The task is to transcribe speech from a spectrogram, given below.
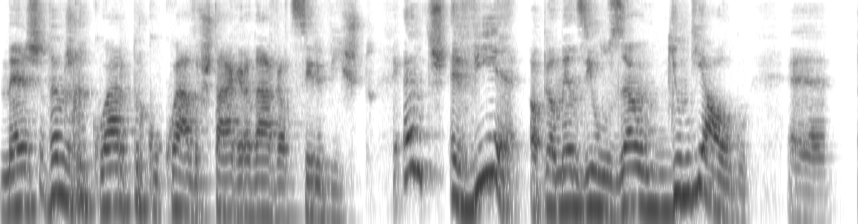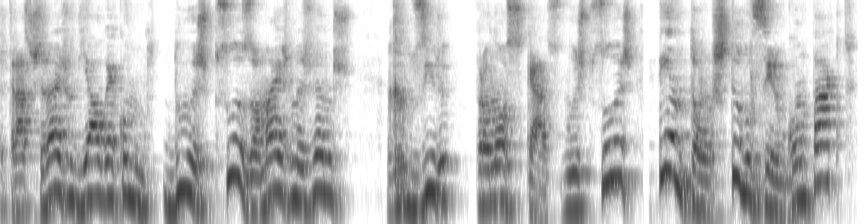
Mas vamos recuar porque o quadro está agradável de ser visto. Antes havia, ou pelo menos ilusão, de um diálogo. Uh, a traços gerais, o diálogo é como duas pessoas ou mais, mas vamos reduzir para o nosso caso. Duas pessoas tentam estabelecer um contacto,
